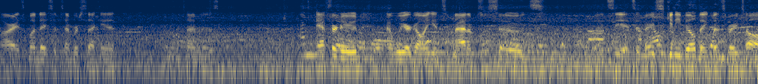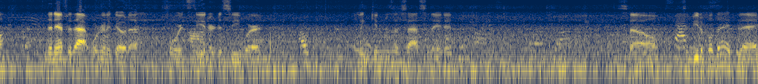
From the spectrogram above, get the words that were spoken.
All right, it's Monday, September 2nd. I don't know what time it is. I'm Afternoon, and we are going into Madame Tussauds. You can see it. It's a very skinny building, but it's very tall. And then after that, we're going to go to Ford's Theater to see where Lincoln was assassinated. So, it's a beautiful day today.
